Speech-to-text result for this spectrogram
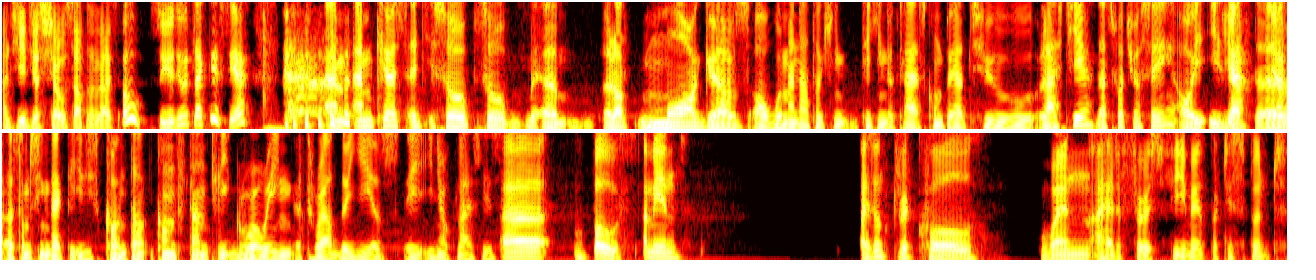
And she just shows up and goes oh so you do it like this yeah I'm I'm curious. uh, So so um, a lot more girls or women are taking taking the class compared to last year. That's what you're saying, or is Yeah, that uh, yeah. uh, something that it is conta- constantly growing throughout the years in your classes? Uh, both. I mean, I don't recall when I had the first female participant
